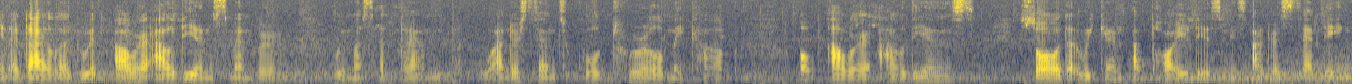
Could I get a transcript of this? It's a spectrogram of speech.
in a dialogue with our audience member, we must attempt to understand the cultural makeup of our audience so that we can avoid this misunderstanding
